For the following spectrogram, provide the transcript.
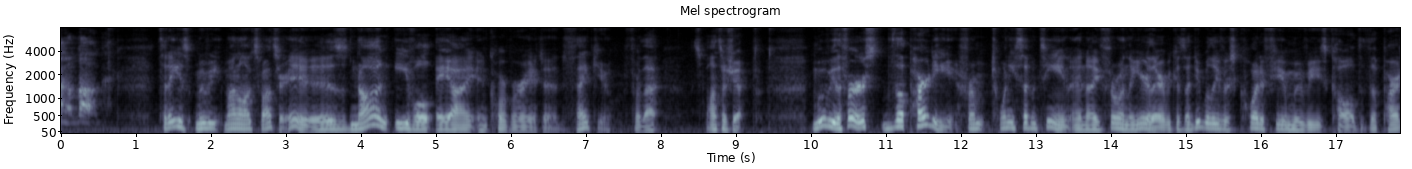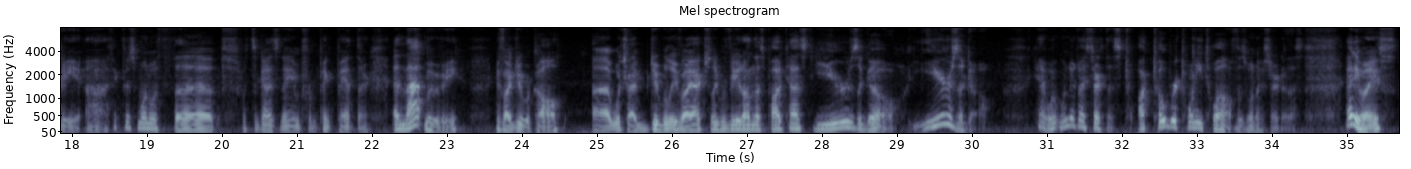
Monologue. Today's movie monologue sponsor is Non Evil AI Incorporated. Thank you for that sponsorship. Movie the first, The Party from 2017. And I throw in the year there because I do believe there's quite a few movies called The Party. Uh, I think there's one with the. what's the guy's name from Pink Panther? And that movie, if I do recall, uh, which I do believe I actually reviewed on this podcast years ago. Years ago. Yeah, when, when did I start this? T- October 2012 is when I started this. Anyways,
